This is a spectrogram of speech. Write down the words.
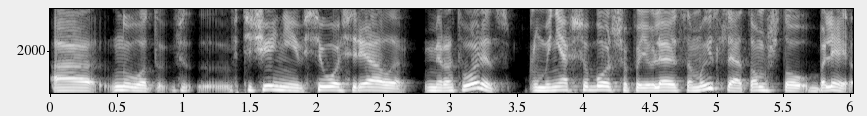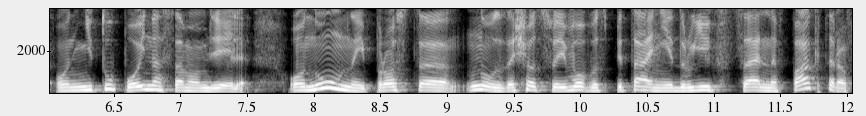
а, ну вот, в, в течение всего сериала «Миротворец» у меня все больше появляются мысли о том, что, бля, он не тупой на самом деле, он умный, просто, ну, за счет своего воспитания и других социальных факторов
